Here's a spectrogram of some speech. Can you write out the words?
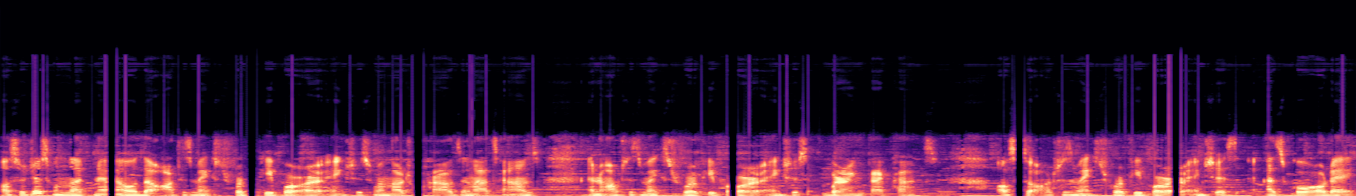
Also, just want to let know that autism makes for people are anxious when large crowds and loud sounds, and autism extrovert people are anxious wearing backpacks. Also, autism extrovert people are anxious at school all day,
